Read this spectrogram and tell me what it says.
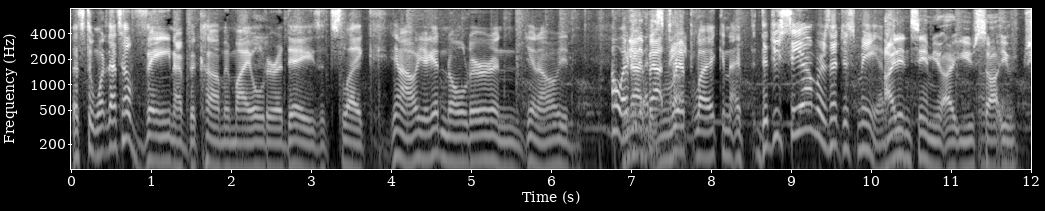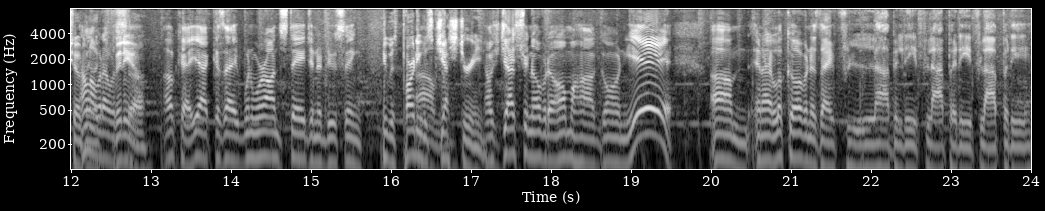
That's the one. That's how vain I've become in my older days. It's like you know, you're getting older, and you know, you, oh, you're not everybody's bat ripped like. And I, did you see him, or is that just me? I didn't see him. You I, you saw you showed I don't know me what I the was video. so- Okay, yeah, because I when we're on stage introducing, He was Party was Um, gesturing. I was gesturing over to Omaha, going yeah, um, and I look over and it's like floppity, floppity, floppity.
